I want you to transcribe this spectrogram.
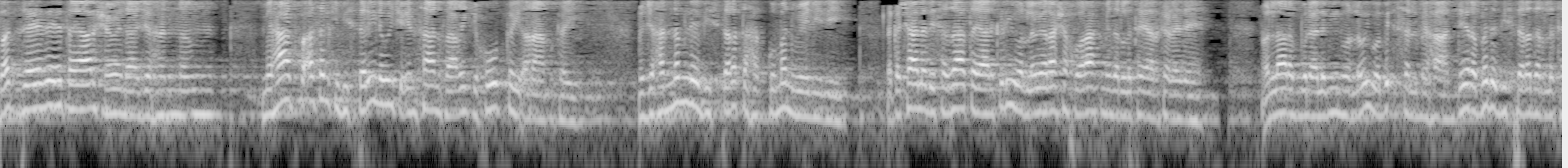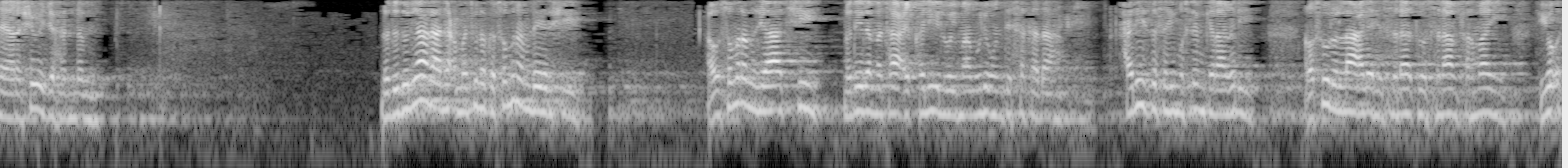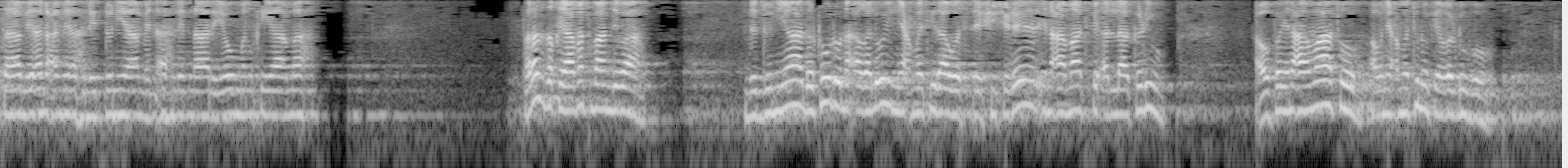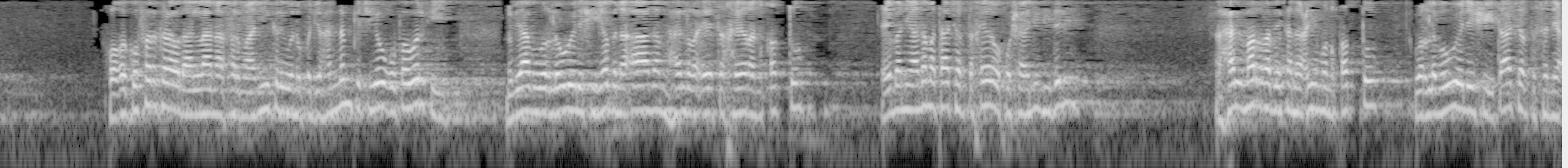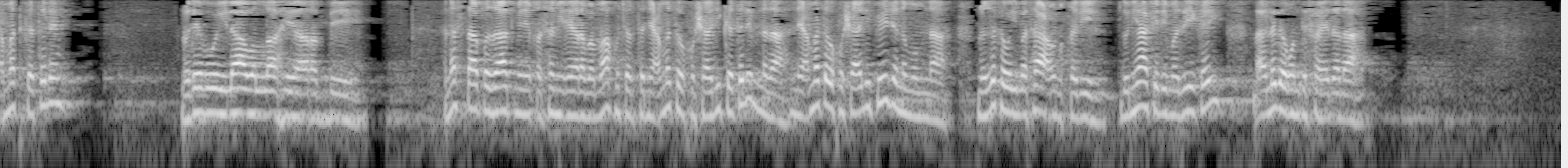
بد زیره تیار شوه دا جهنم مهاد په اصل کې بستری لوي چې انسان فاغي کې خوب کوي آرام کوي نو جهنم له بستر تحکما ویلي دي لکه شاله د سزا تیار کړي ورلوي راشه خوراک مې درل تیار کړی دی الله رب العالمین ورلوي وبئس المهاد ډیر بد بستر درل تیار شوی جهنم نو د دنیا د نعمتونو که څومره ډیر شي او څومره زیات شي نو دې له متاع قلیل و معمولی غونته سکه ده حدیث د صحیح مسلم کې راغلی رسول الله عليه الصلاة والسلام فرمای يؤتى بأنعم أهل الدنيا من أهل النار يوم القيامة پرز د قیامت باندې با د دنیا د ټولو نه اغلوی نعمت را وسته شي چې ډېر انعامات په الله کړیو او په انعامات او نعمتونو کې غړډوبو خوغه کفر کړو د الله نه فرمانی کړو نو په جهنم کې چې یو غفور ورکی نو بیا ور لوول شي یا ابن ادم هل رايت خيرا قط ای بنی ادم تا چرته خیر او خوشحالي لیدلی هل مر بك نعيم قط ورلبوه لي شي تا چرته سنعمت کتله نو دی بو الا والله يا ربي نستا په ذات مې قسم ای رب ما خو چرته نعمت او خوشحالي کتلم نه ده نعمت او خوشحالي پیژنم نه نو ځکه وي متاع قليل دنیا کې دې مزي کوي لږه غونډه فائدہ ده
